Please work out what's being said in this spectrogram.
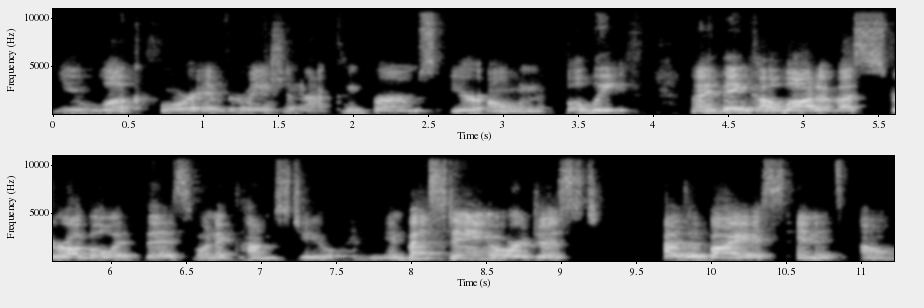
You look for information that confirms your own belief. And I think a lot of us struggle with this when it comes to investing or just as a bias in its own.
